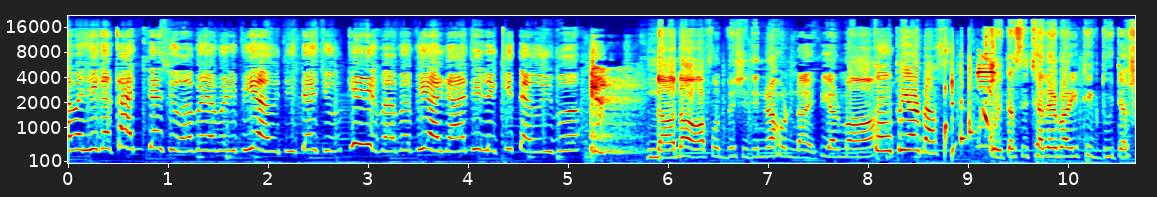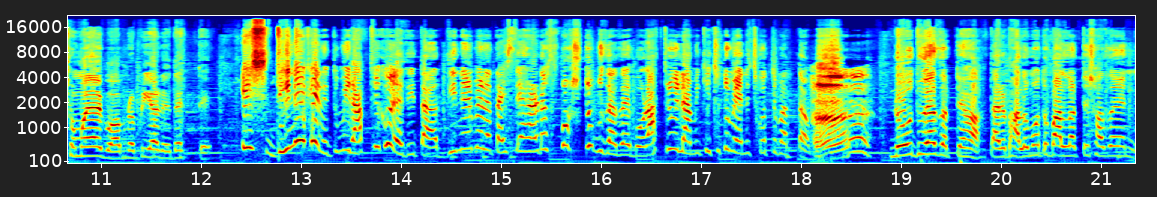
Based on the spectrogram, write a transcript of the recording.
আমার লিগা কাঁদতেছো আবার আমার বিয়াও দিতেছো কে রে বাবা বিয়া না দিলে কি তা হইব? না না আপদ বেশি দিন রাহন নাই প্রিয়ার মা। কৌপ্রিয়ার বাপ? কইতাছি ছেলের বাড়ি ঠিক দুইটার সময় আইবো আমরা প্রিয়ারে দেখতে। ইস দিনে খেলে তুমি রাত্রি করে দিতা দিনের বেলা তাই চেহারাটা স্পষ্ট বোঝা যাইবো রাত্রি হইলে আমি কিছু তো ম্যানেজ করতে পারতাম। নো দুই হাজার টাকা তার ভালো মতো পার্লারতে সাজায় নো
